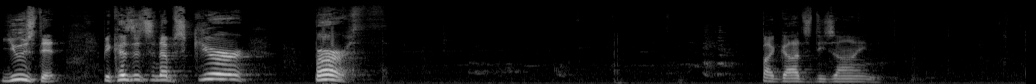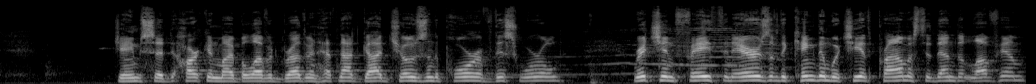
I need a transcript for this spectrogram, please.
used it because it's an obscure birth by God's design. James said, Hearken, my beloved brethren, hath not God chosen the poor of this world, rich in faith and heirs of the kingdom which he hath promised to them that love him?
